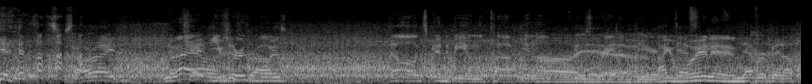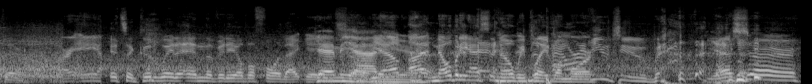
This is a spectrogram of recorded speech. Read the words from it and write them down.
yeah. It's all right. All New right, challenge you is heard the dropped. boys. Oh, it's good to be on the top. You know, Oh, feels great yeah. up here. I We definitely have winning. never been up there. All right, hey, It's a good way to end the video before that game. Get me so- out of yeah, here. uh, nobody has to know we played the one power more. of YouTube. Yes, sir.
